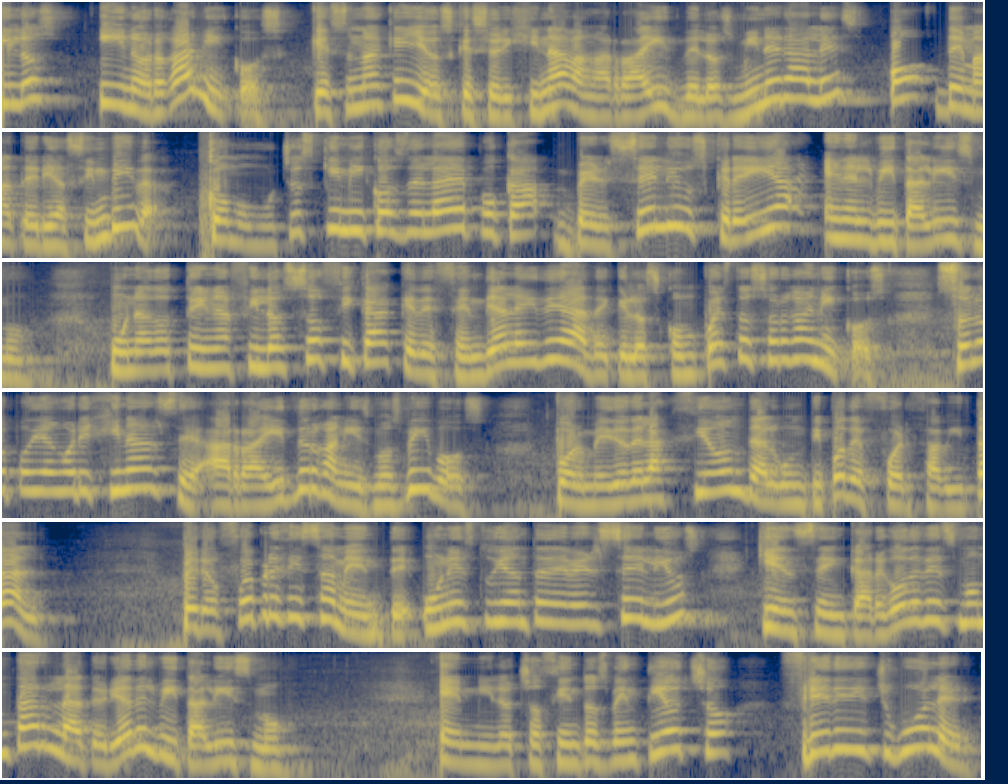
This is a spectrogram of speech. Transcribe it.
y los inorgánicos, que son aquellos que se originaban a raíz de los minerales o de materia sin vida. Como muchos químicos de la época, Berzelius creía en el vitalismo, una doctrina filosófica que defendía la idea de que los compuestos orgánicos solo podían originarse a raíz de organismos vivos, por medio de la acción de algún tipo de fuerza vital. Pero fue precisamente un estudiante de Berzelius quien se encargó de desmontar la teoría del vitalismo. En 1828, Friedrich Wöhler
